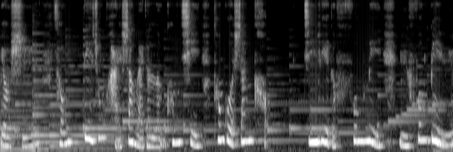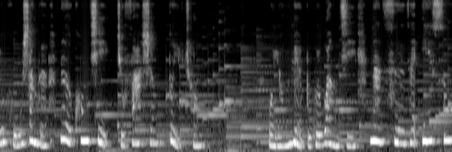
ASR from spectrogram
有时从地中海上来的冷空气通过山口。激烈的风力与封闭于湖上的热空气就发生对冲。我永远不会忘记那次在耶稣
